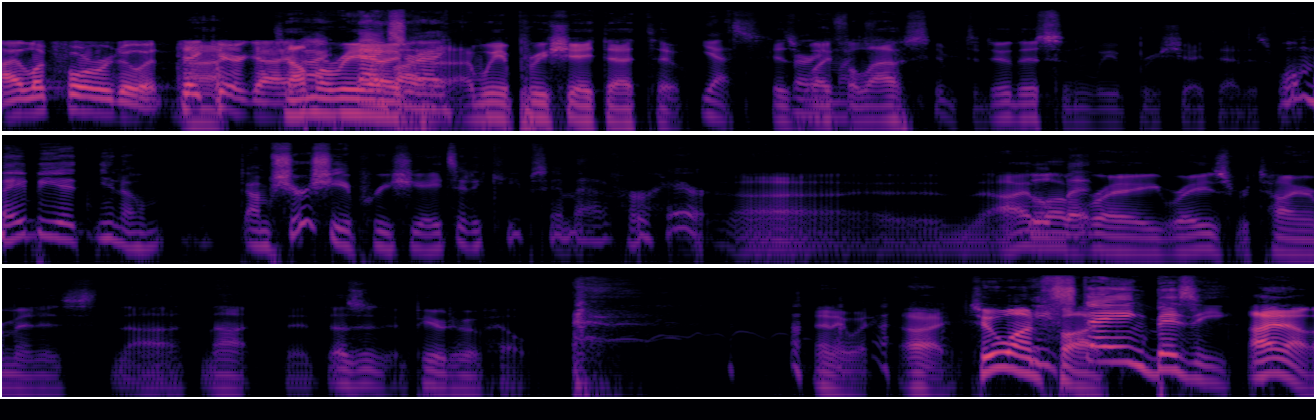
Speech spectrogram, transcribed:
I look forward to it. Take Uh, care, guys. Tell Maria Thanks, uh, we appreciate that too. Yes, his very wife much. allows him to do this, and we appreciate that as well. Well, maybe it. You know, I'm sure she appreciates it. It keeps him out of her hair. Uh, I love bit. Ray. Ray's retirement is not, not it doesn't appear to have held. anyway, all right. 215. He's staying busy. I know.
